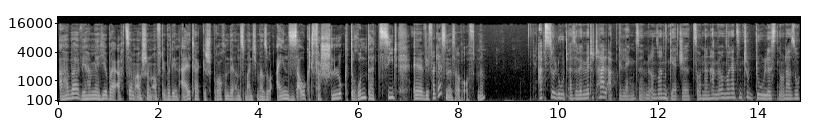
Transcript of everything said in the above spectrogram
Aber wir haben ja hier bei Achtsam auch schon oft über den Alltag gesprochen, der uns manchmal so einsaugt, verschluckt, runterzieht. Äh, wir vergessen es auch oft, ne? Absolut. Also wenn wir total abgelenkt sind mit unseren Gadgets und dann haben wir unsere ganzen To-Do-Listen oder so,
